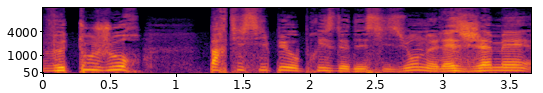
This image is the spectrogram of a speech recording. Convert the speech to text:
veut toujours participer aux prises de décision, ne laisse jamais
